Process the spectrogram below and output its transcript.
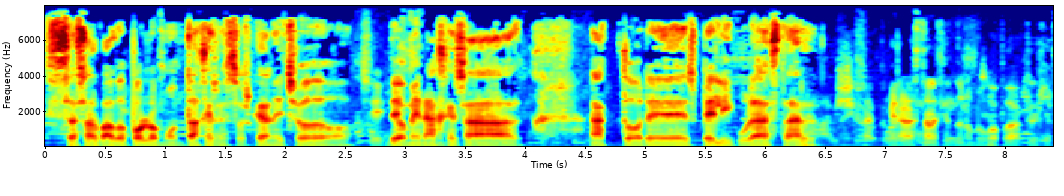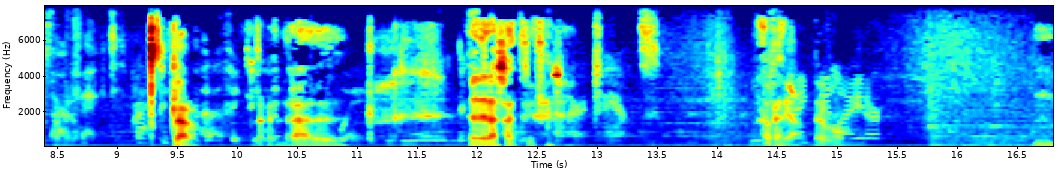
se ha salvado por los montajes estos que han hecho Sí. de homenajes a actores, películas, tal. Exacto. Mira, ahora están haciendo uno muy guapo de actrices también. Claro, vendrá el, el de las actrices. A ver. Mm.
